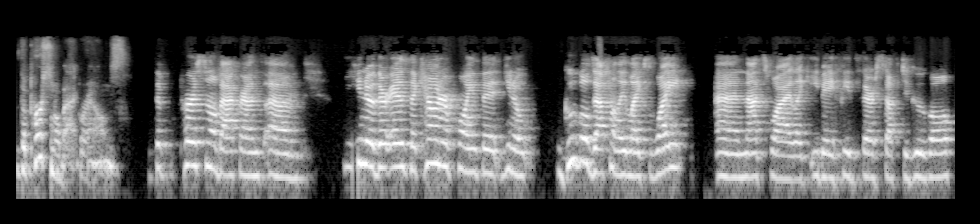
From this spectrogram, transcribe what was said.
the personal backgrounds. The personal backgrounds. Um, you know, there is the counterpoint that you know Google definitely likes white, and that's why like eBay feeds their stuff to Google,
